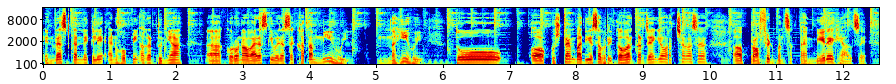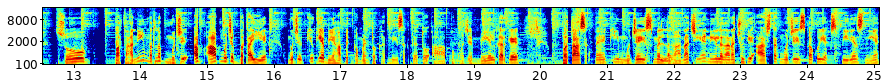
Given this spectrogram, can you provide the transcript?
इन्वेस्ट करने के लिए एंड होपिंग अगर दुनिया कोरोना वायरस की वजह से ख़त्म नहीं हुई नहीं हुई तो आ, कुछ टाइम बाद ये सब रिकवर कर जाएँगे और अच्छा खासा प्रॉफिट बन सकता है मेरे ख्याल से सो। So, पता नहीं मतलब मुझे अब आप मुझे बताइए मुझे क्योंकि अब यहाँ पे कमेंट तो कर नहीं सकते तो आप मुझे मेल करके बता सकते हैं कि मुझे इसमें लगाना चाहिए नहीं लगाना क्योंकि आज तक मुझे इसका कोई एक्सपीरियंस नहीं है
